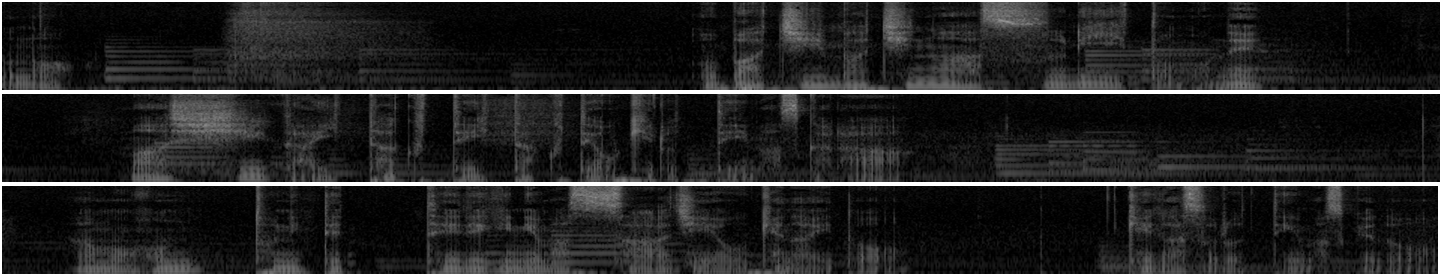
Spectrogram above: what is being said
そのバチバチのアスリートもね足が痛くて痛くて起きるって言いますからあもう本当に徹底的にマッサージを受けないと怪我するって言いますけど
